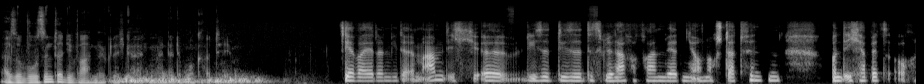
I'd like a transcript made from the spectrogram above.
Also wo sind da die Wahlmöglichkeiten in der Demokratie? Der war ja dann wieder im Amt. Ich, äh, diese, diese Disziplinarverfahren werden ja auch noch stattfinden. Und ich habe jetzt auch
